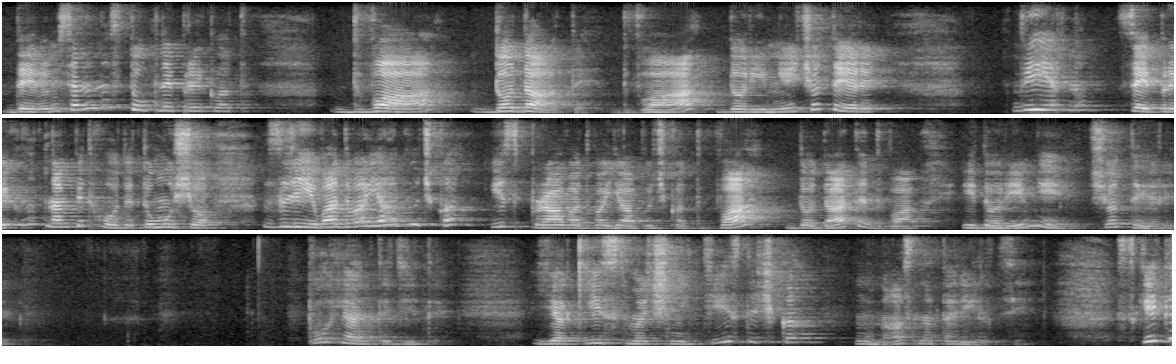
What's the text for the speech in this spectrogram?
Дивимося на наступний приклад. 2 додати 2 дорівнює 4. Вірно, цей приклад нам підходить, тому що зліва два яблучка і справа два яблучка. 2 додати 2 і дорівнює 4. Погляньте, діти, які смачні тістечка у нас на тарілці. Скільки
